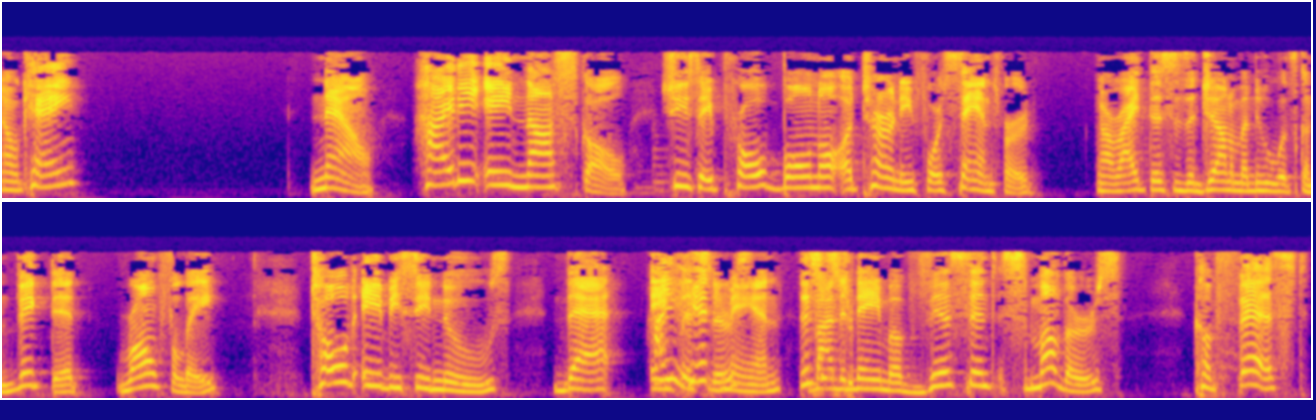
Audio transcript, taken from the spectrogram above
Okay? Now, Heidi A. Nosko, she's a pro bono attorney for Sanford. All right. This is a gentleman who was convicted wrongfully, told ABC News that a hitman by the tr- name of Vincent Smothers confessed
